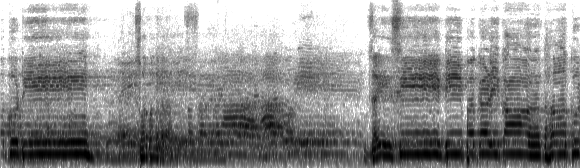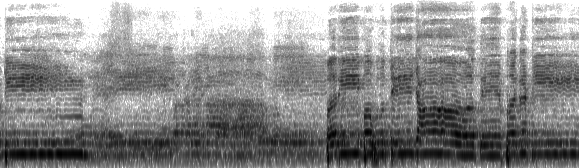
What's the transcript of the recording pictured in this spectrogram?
کوٹی سور بند کرا جیسی دیپکڑی کا دھاکٹی پری بہتے جاتے پرگٹی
